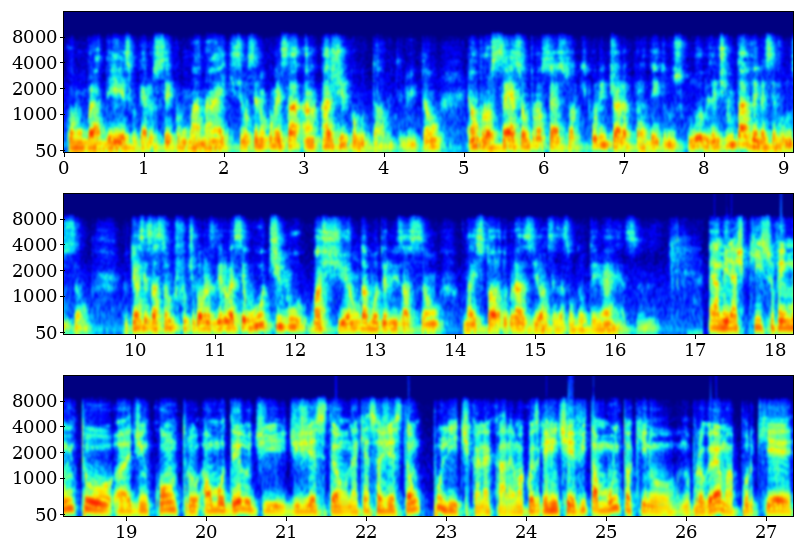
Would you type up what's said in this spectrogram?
como um Bradesco, eu quero ser como uma Nike, se você não começar a agir como tal, entendeu? Então, é um processo, é um processo. Só que quando a gente olha para dentro dos clubes, a gente não está vendo essa evolução. Eu tenho a sensação que o futebol brasileiro vai ser o último bastião da modernização na história do Brasil. A sensação que eu tenho é essa, né? É, Amir, acho que isso vem muito uh, de encontro ao modelo de, de gestão, né? Que é essa gestão política, né, cara? É uma coisa que a gente evita muito aqui no, no programa, porque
